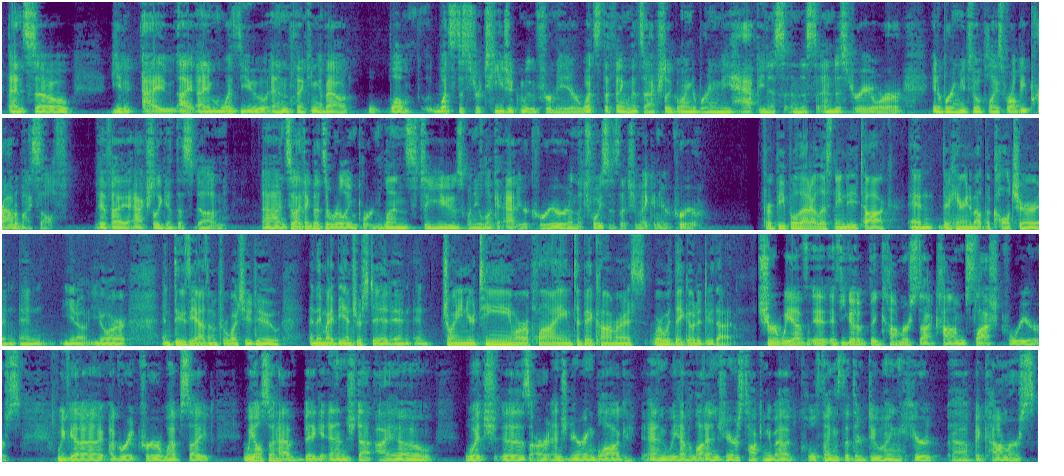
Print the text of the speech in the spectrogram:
And so, you know, I, I, I'm with you in thinking about, well, what's the strategic move for me or what's the thing that's actually going to bring me happiness in this industry or, you know, bring me to a place where I'll be proud of myself if I actually get this done. Uh, and so I think that's a really important lens to use when you look at your career and the choices that you make in your career. For people that are listening to you talk and they're hearing about the culture and and you know your enthusiasm for what you do and they might be interested in, in joining your team or applying to big commerce where would they go to do that Sure, we have. If you go to bigcommerce.com slash careers, we've got a, a great career website. We also have bigeng.io, which is our engineering blog. And we have a lot of engineers talking about cool things that they're doing here at uh, Big Commerce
